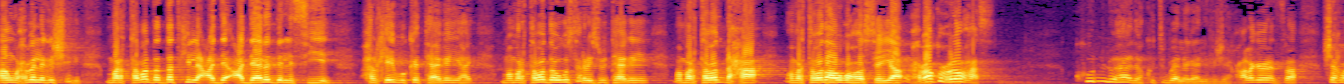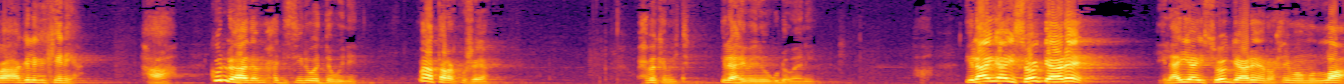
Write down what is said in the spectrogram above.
aan waxba laga sheegin. Martabada dadkii cadaalada la siiyey halkey buu ka taagan yahay? Ma martabada ugu sarraysuu taagan yahay? Ma martabad dhaxaa ma martabadaa uga hooseeya? Waxbaa ku xulo waxaas? Kullu hada kutub laga alifay shekh waxaa laga yaa shekh waxaa agge laga keenaya. Ha. Kullu hada muxadisiina waa dawaneen ma taraku shayan waxba kamay tegin bayna ugu dhawaanayn ilaahi ay soo gaadheen ilaahi ay soo gaadheen raximahum ullah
